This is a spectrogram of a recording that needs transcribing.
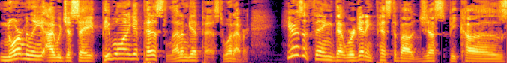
normally I would just say, people want to get pissed, let them get pissed, whatever. Here's a thing that we're getting pissed about just because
